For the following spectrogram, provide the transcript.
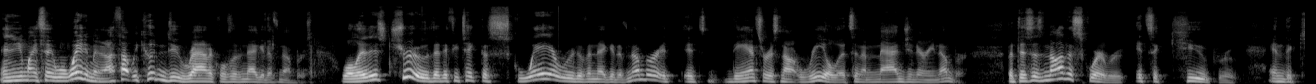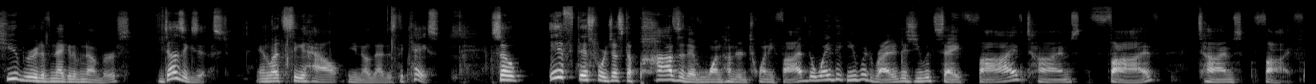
And you might say, well, wait a minute, I thought we couldn't do radicals of negative numbers. Well, it is true that if you take the square root of a negative number, it, it's, the answer is not real, it's an imaginary number. But this is not a square root, it's a cube root. And the cube root of negative numbers does exist. And let's see how you know that is the case. So if this were just a positive 125, the way that you would write it is you would say 5 times 5 times 5.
